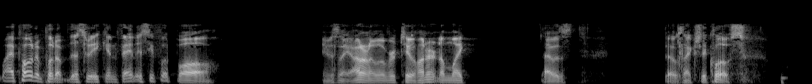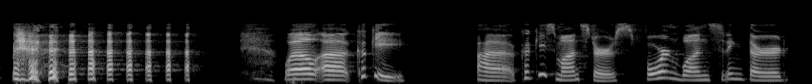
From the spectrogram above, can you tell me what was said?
my opponent put up this week in fantasy football? And it was like, I don't know, over 200. And I'm like, that was that was actually close. Well, uh, Cookie, uh, Cookie's Monsters, four and one, sitting third,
